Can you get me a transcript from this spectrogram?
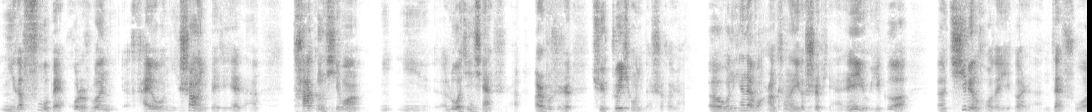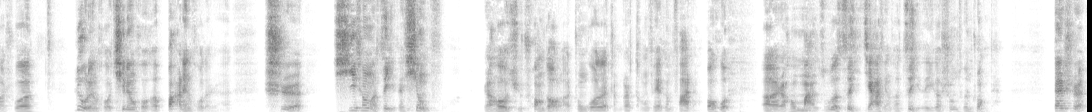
你的父辈或者说你还有你上一辈这些人，他更希望你你落进现实，而不是去追求你的诗和远方。呃，我那天在网上看到一个视频，人家有一个呃七零后的一个人在说说六零后、七零后和八零后的人是牺牲了自己的幸福，然后去创造了中国的整个腾飞跟发展，包括呃，然后满足了自己家庭和自己的一个生存状态。但是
